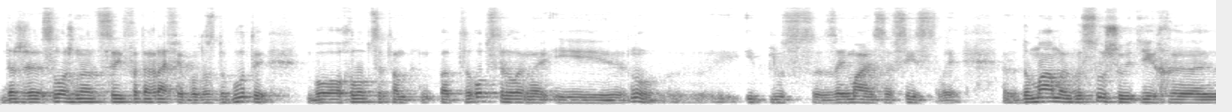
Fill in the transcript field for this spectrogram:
Даже сложно ці фотографії було здобути, бо хлопці там під обстрілами і, ну, і плюс займаються всі свої домами, висушують їх, е,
